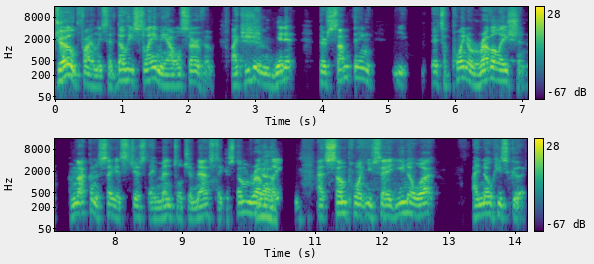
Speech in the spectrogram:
Job finally said, though he slay me, I will serve him. Like he didn't get it. There's something, it's a point of revelation. I'm not going to say it's just a mental gymnastic. It's some revelation. Yeah. At some point, you say, you know what? I know he's good.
